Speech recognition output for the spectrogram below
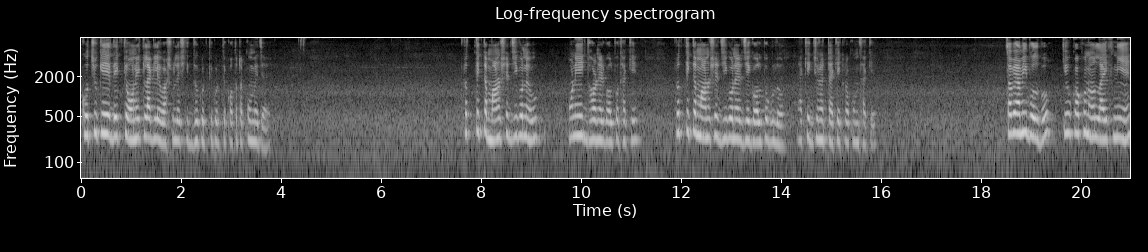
কচুকে দেখতে অনেক লাগলেও আসলে সিদ্ধ করতে করতে কতটা কমে যায়? প্রত্যেকটা মানুষের জীবনেও অনেক ধরনের গল্প থাকে। প্রত্যেকটা মানুষের জীবনের যে গল্পগুলো এক একজনেরটা এক এক রকম থাকে। তবে আমি বলব, কেউ কখনো লাইফ নিয়ে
